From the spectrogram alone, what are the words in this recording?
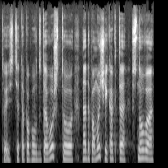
То есть это по поводу того, что надо помочь ей как-то снова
